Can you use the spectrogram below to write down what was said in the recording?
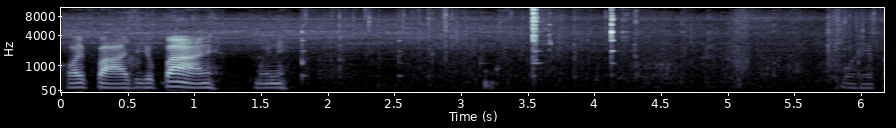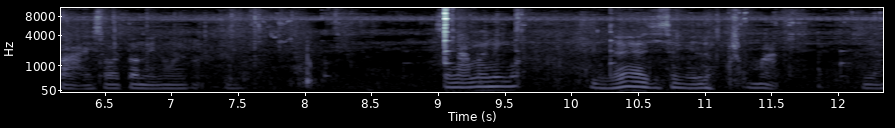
คอยป่าอยู่ป่านี่มือนี่บัวเทปลายซอยต้นน้อยๆก่อนใส่น้ำหน่อยนึงบ่แย่สิเฉยเลยหมัดเคียง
